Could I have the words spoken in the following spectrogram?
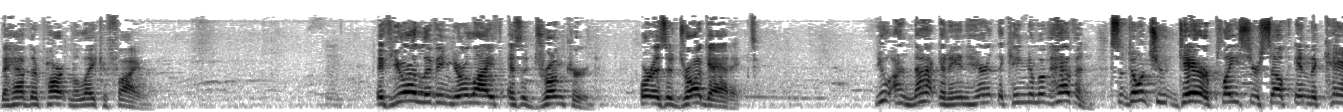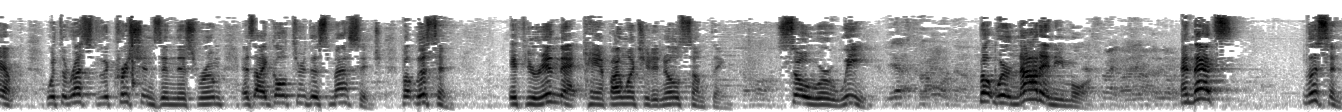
they have their part in the lake of fire. If you are living your life as a drunkard or as a drug addict, you are not going to inherit the kingdom of heaven. So don't you dare place yourself in the camp with the rest of the Christians in this room as I go through this message. But listen, if you're in that camp, I want you to know something. So were we. But we're not anymore. And that's, listen,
